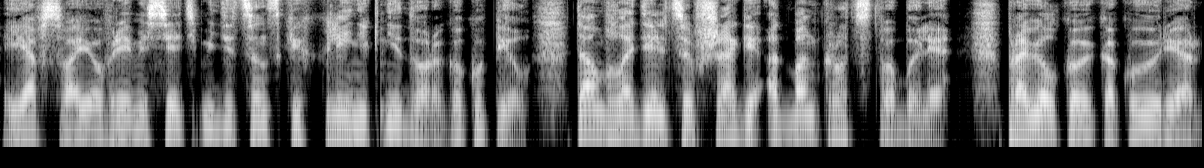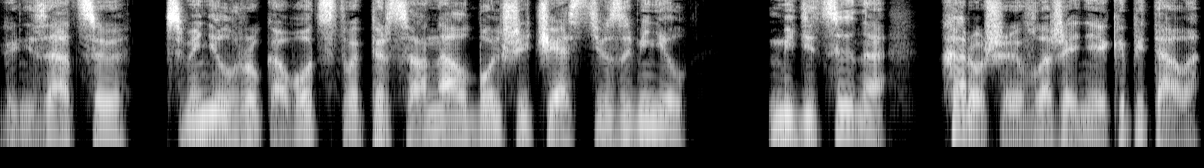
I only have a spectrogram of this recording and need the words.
Я в свое время сеть медицинских клиник недорого купил. Там владельцы в шаге от банкротства были. Провел кое-какую реорганизацию, сменил руководство, персонал большей частью заменил. Медицина — хорошее вложение капитала,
